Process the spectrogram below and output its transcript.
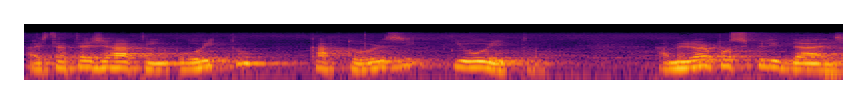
A estratégia A tem 8, 14 e 8. A melhor possibilidade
